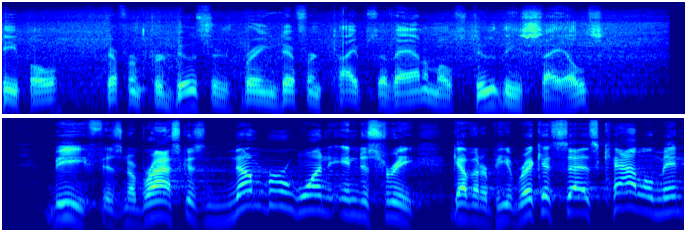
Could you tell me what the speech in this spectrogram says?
people, different producers bring different types of animals to these sales. Beef is Nebraska's number one industry. Governor Pete Ricketts says cattlemen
